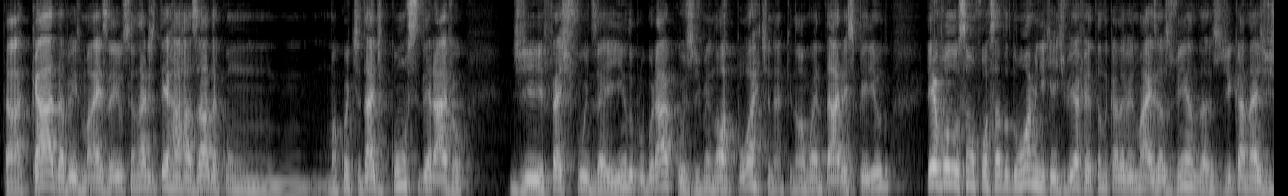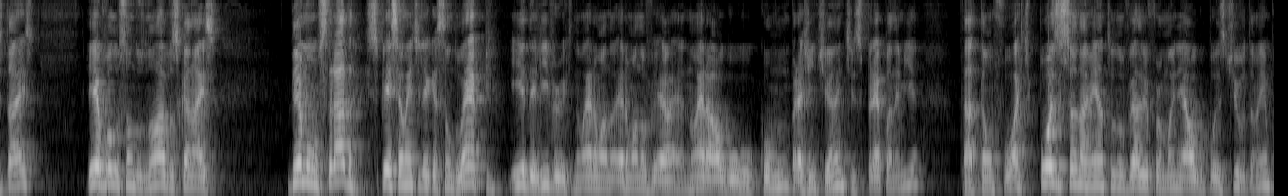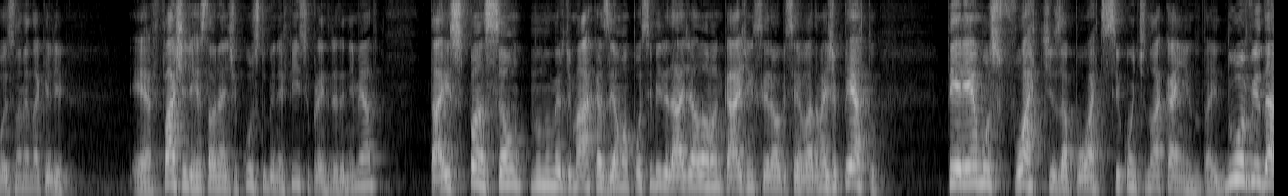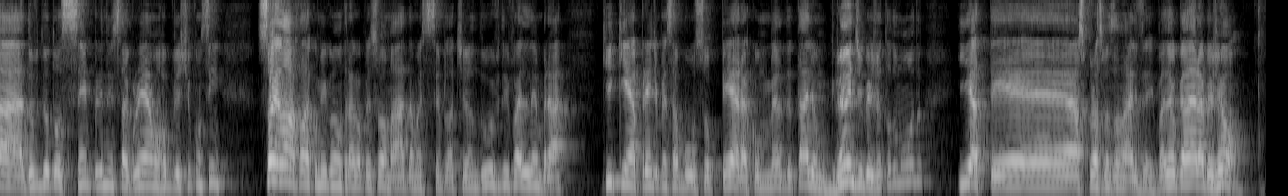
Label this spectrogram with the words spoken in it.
tá? cada vez mais aí o cenário de terra arrasada com uma quantidade considerável de fast foods aí indo para o buraco, os de menor porte, né, que não aguentaram esse período, evolução forçada do Omni, que a gente vê afetando cada vez mais as vendas de canais digitais, evolução dos novos canais demonstrada, especialmente na questão do app e delivery, que não era, uma, era uma, não era algo comum para a gente antes, pré-pandemia, tá tão forte. Posicionamento no value for money é algo positivo também, posicionamento naquele é, faixa de restaurante custo-benefício para entretenimento. Tá? Expansão no número de marcas é uma possibilidade, a alavancagem será observada mais de perto. Teremos fortes aportes se continuar caindo. Tá? E dúvida, dúvida eu estou sempre no Instagram, arroba com sim. Só ir lá falar comigo, eu não trago a pessoa amada, mas sempre lá tirando dúvida e vale lembrar que quem aprende a pensar bolsa opera como mero detalhe. Um grande beijo a todo mundo e até as próximas análises aí. Valeu, galera. Beijão!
